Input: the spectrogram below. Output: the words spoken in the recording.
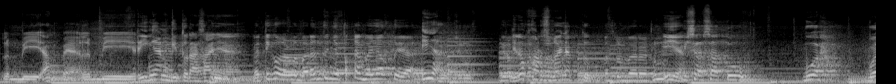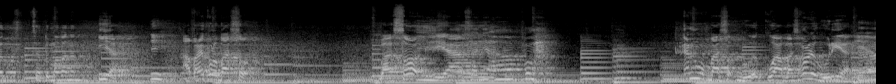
Lebih apa ya? Lebih ringan gitu rasanya. Berarti kalau lebaran tuh nyetoknya banyak tuh ya? Iya. Jeruk harus banyak tuh. Pas lebaran. Lu Iya. bisa satu buah buat satu makanan. Iya. Ih, Apalagi kalau bakso. Bakso yang Rasanya apa? kan bakso kuah bakso kan udah gurih ya. Iya.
